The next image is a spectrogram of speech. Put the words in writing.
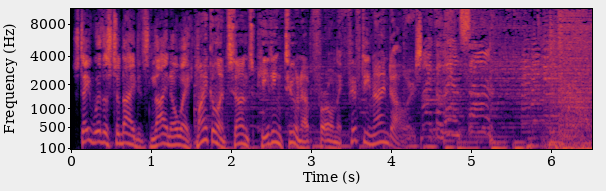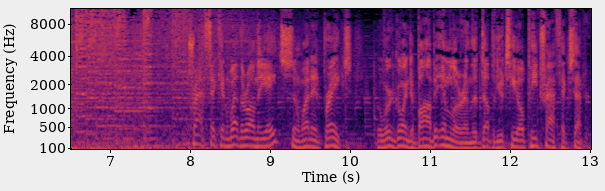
Stay with us tonight. It's 908. Michael and Son's heating tune up for only $59. Michael and Son. Traffic and weather on the 8s and when it breaks. We're going to Bob Imler in the WTOP Traffic Center.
